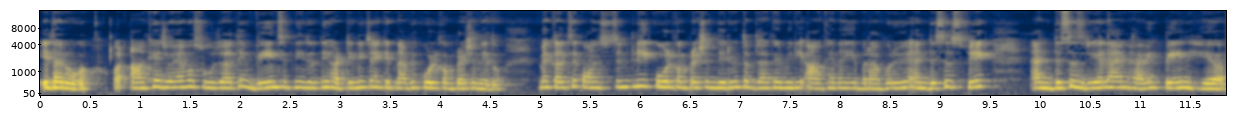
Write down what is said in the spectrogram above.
इधर होगा। और आँखें जो है वो सूज जाती हैं वेन्स इतनी जल्दी हटती नहीं चाहे कितना भी कोल्ड कंप्रेशन दे दो। मैं कल से कॉन्स्टेंटली कोल्ड कंप्रेशन दे रही हूँ तब जाकर मेरी आँख है ना ये बराबर हुई है। And this is fake and this is real I am having pain here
